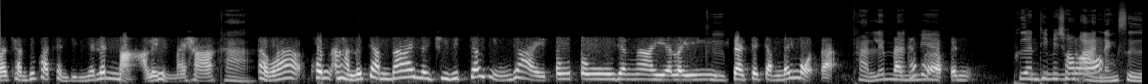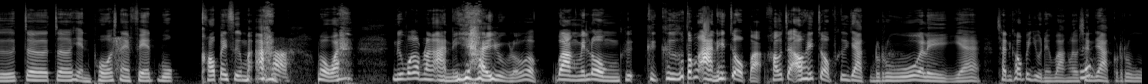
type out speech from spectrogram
ราชันผู้พัฒแผ่นดินเนี่ยเล่นหนาเลยเห็นไหมคะแต่ว่าคนอ่านแล้วจำได้เลยชีวิตเจ้าหญิงใหญ่ตูตูยังไงอะไรแต่จะจำได้หมดอะค่ะเล่มนั้นเนี่ยเป็นเพื่อนที่ไม่ชอบอ่านหนังสือ เจอเจอเห็นโพสใน Facebook เขาไปซื้อมาอ่านบอกว่า นึกว่ากำลังอ่านนิยายอยู่แล้วแบบวางไม่ลงคือคือคือต้องอ่านให้จบอะเขาจะเอาให้จบคืออยากรู้อะไรอย่างเงี้ยฉันเข้าไปอยู่ในวังแล้วฉันอยากรู้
